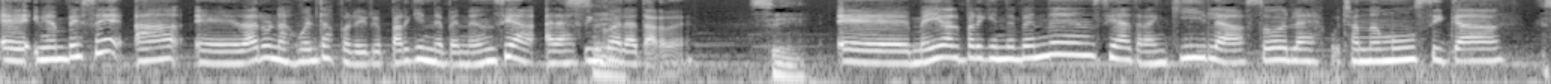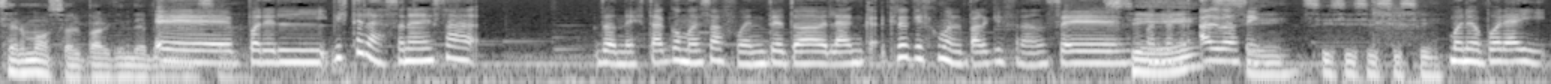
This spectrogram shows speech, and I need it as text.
Eh, y me empecé a eh, dar unas vueltas por el Parque Independencia a las Sí. 5 de la tarde. Sí. Eh, me iba al Parque Independencia, tranquila, sola, escuchando música. Es hermoso el Parque Eh, Independencia. por el, ¿viste la zona esa donde está como esa fuente toda blanca? Creo que es como el Parque Francés, sí, Fuente- algo así. Sí, sí, sí, sí, sí. Bueno, por ahí.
